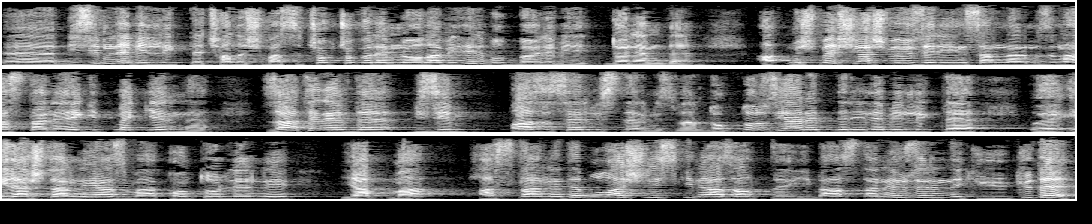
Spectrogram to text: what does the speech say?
e, bizimle birlikte çalışması çok çok önemli olabilir bu böyle bir dönemde. 65 yaş ve üzeri insanlarımızın hastaneye gitmek yerine zaten evde bizim bazı servislerimiz var. Doktor ziyaretleriyle birlikte e, ilaçlarını yazma, kontrollerini yapma, hastanede bulaş riskini azalttığı gibi hastane üzerindeki yükü de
